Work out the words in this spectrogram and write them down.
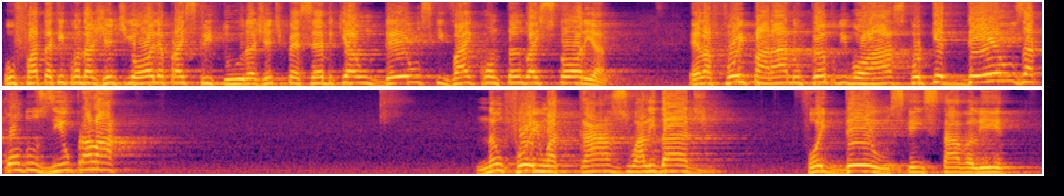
O fato é que quando a gente olha para a Escritura, a gente percebe que há um Deus que vai contando a história. Ela foi parar no campo de Boaz porque Deus a conduziu para lá. Não foi uma casualidade. Foi Deus quem estava ali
